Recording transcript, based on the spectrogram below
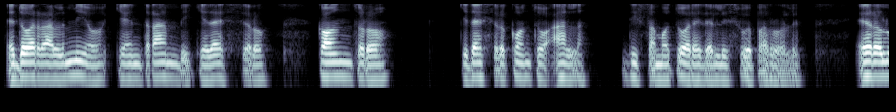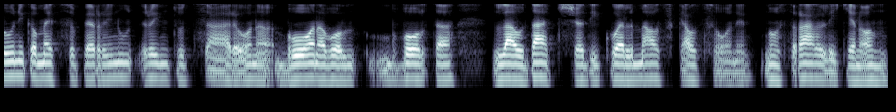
ed ora al mio che entrambi chiedessero contro, chiedessero conto al diffamatore delle sue parole. Era l'unico mezzo per rintuzzare una buona vol- volta l'audacia di quel mascalzone, mostrargli che non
